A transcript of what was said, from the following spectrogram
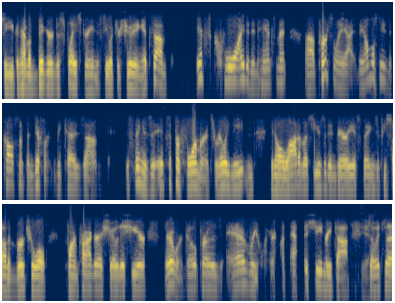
so you can have a bigger display screen to see what you're shooting. It's um, it's quite an enhancement. Uh, personally, I, they almost needed to call something different because um, this thing is it's a performer. It's really neat, and you know a lot of us use it in various things. If you saw the virtual Farm Progress show this year, there were GoPros everywhere on that machinery top. Yeah. So it's a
